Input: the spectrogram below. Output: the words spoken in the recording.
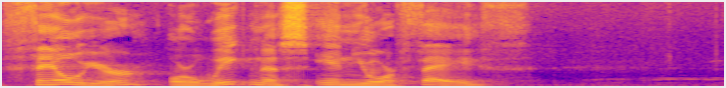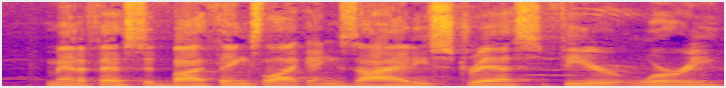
failure or weakness in your faith, manifested by things like anxiety, stress, fear, worry,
